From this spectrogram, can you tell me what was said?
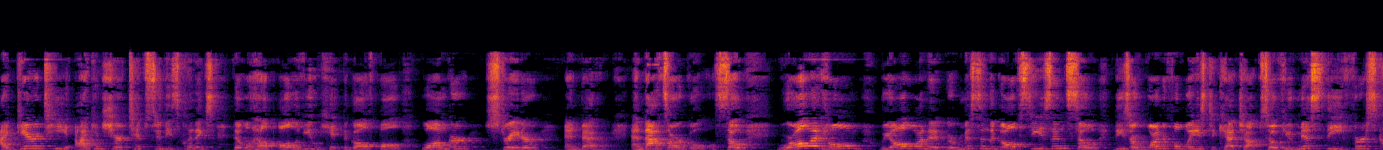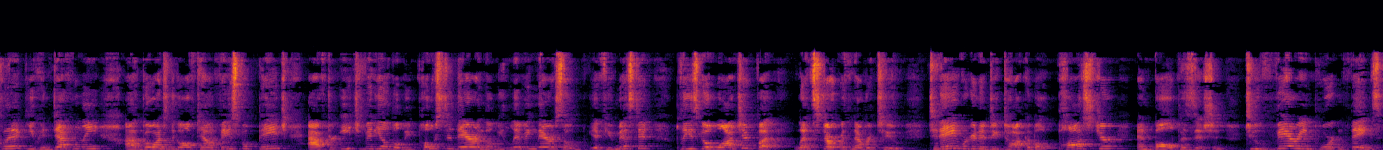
I guarantee I can share tips through these clinics that will help all of you hit the golf ball longer, straighter, and better. And that's our goal. So we're all at home. We all want to, we're missing the golf season. So these are wonderful ways to catch up. So if you missed the first clinic, you can definitely uh, go onto the Golf Town Facebook page. After each video, they'll be posted there and they'll be living there. So if you missed it, please go watch it. But let's start with number two. Today, we're going to do talk about posture and ball position. Two very important things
